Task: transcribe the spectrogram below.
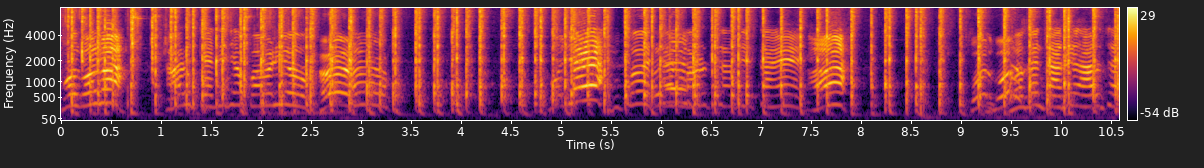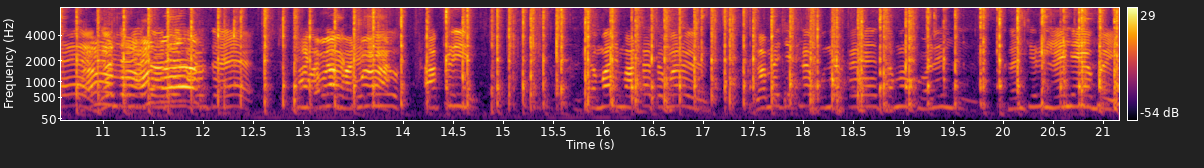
બોલ બોલ બા સારું કેતી જાઓ પાવડીઓ હા. બોલજે. ઉપર તારે સારું થશે થાય. હા. બોલ, બોલ. મગન તારે સારું થાય તારે હા. થાય આપણી તમારી માતા તમારે ગમે જેટલા ગુના કરે તમે વળી ખંચેરી લઈ લે ભાઈ.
